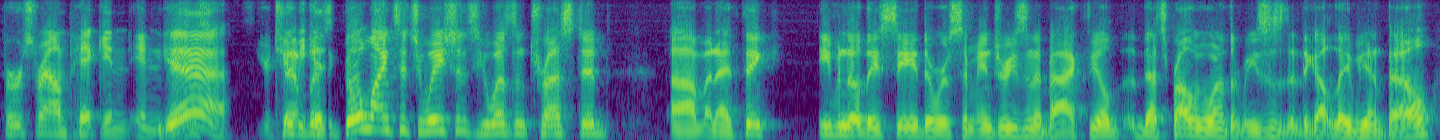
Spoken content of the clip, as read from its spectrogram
first round pick in in yeah year too. Yeah, because goal line situations, he wasn't trusted, um, and I think even though they say there were some injuries in the backfield, that's probably one of the reasons that they got Le'Veon Bell,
